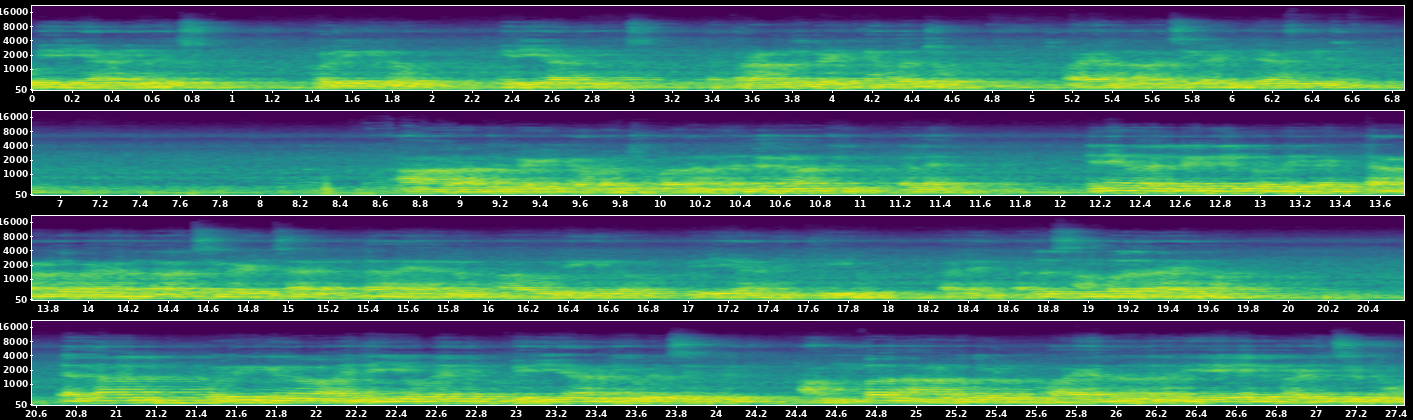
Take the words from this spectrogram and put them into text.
ബിരിയാണി വെച്ചു. ഒരു കിലോ ബിരിയാണി വെച്ചു. എത്ര ആൾക്ക് കഴിക്കാൻ പറ്റും? വയറ് നിറച്ച് കഴിക്കുകയാണെങ്കിൽ ആറാൾക്ക് കഴിക്കാൻ പറ്റും. അതാണ് എന്റെ കണക്ക് അല്ലേ? ഇനി അതല്ലെങ്കിൽ ഒരു എട്ടാൾ വയറ് നിറച്ച് കഴിച്ചാൽ എന്തായാലും ആ ഒരു കിലോ ബിരിയാണി തീരും അല്ലെ? അത് സമ്പ്രദായമാണ്. എന്നാൽ ഒരു കിലോ അരിയുടെ ബിരിയാണി വെച്ചിട്ട് അമ്പത് ആളുകൾ വയറ് നിറയെ കഴിച്ചിട്ടും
